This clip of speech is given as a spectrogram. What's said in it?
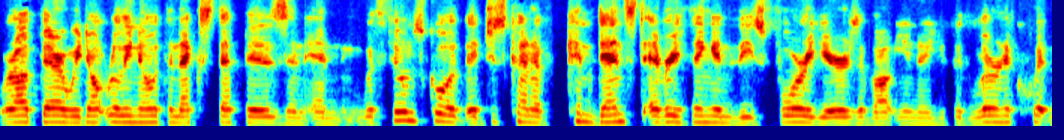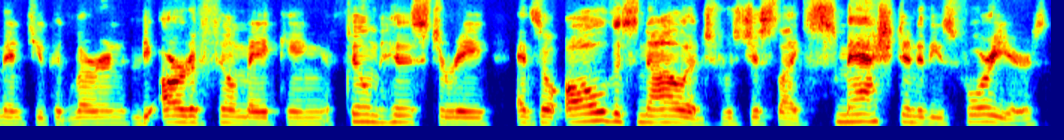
we're out there we don't really know what the next step is. And and with film school it just kind of condensed everything into these four years about you know you could learn equipment you could learn the art of filmmaking film history. And so all this knowledge was just like smashed into these four years.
